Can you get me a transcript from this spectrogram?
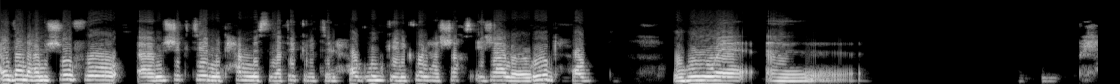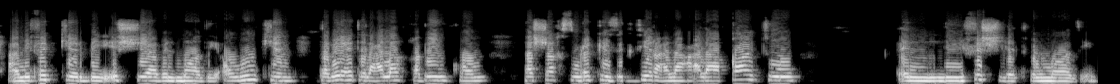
أيضا عم شوفه مش كتير متحمس لفكرة الحب. ممكن يكون هالشخص إجاله عروض حب وهو آه، عم يفكر بأشياء بالماضي. أو ممكن طبيعة العلاقة بينكم هالشخص مركز كتير على علاقاته اللي فشلت بالماضي.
